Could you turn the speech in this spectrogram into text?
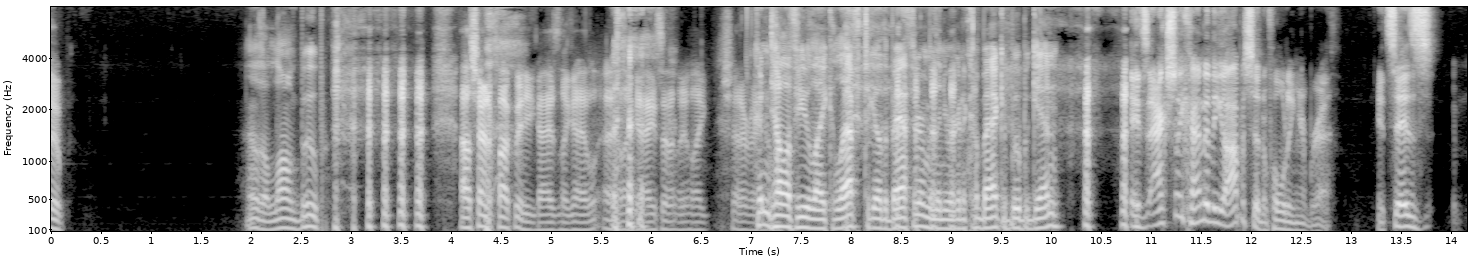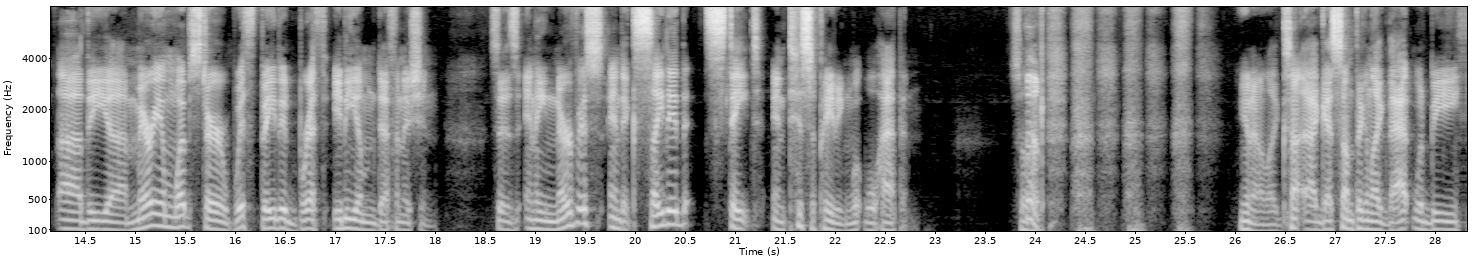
Boop. That was a long boop. I was trying to fuck with you guys, like I, I like I accidentally like shut everything. Couldn't tell if you like left to go to the bathroom and then you were gonna come back and boop again. it's actually kind of the opposite of holding your breath. It says uh, the uh, Merriam-Webster with bated breath idiom definition says in a nervous and excited state, anticipating what will happen. So Huh. like, you know, like so- I guess something like that would be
